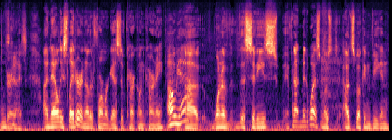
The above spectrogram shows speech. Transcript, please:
Very good. nice. Uh, Natalie Slater, another former guest of Car Con Carne. Oh, yeah. Uh, one of the city's, if not Midwest, most outspoken vegan.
